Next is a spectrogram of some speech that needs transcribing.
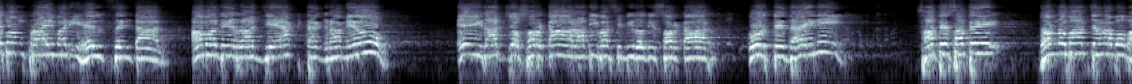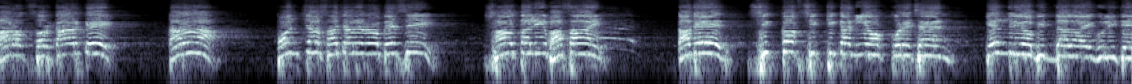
এবং প্রাইমারি হেলথ সেন্টার। আমাদের রাজ্যে একটা গ্রামেও এই রাজ্য সরকার, আদিবাসী বিরোধী সরকার করতে দেয়নি। সাথে সাথে ধন্যবাদ জানাব ভারত সরকারকে। তারা পঞ্চাশ হাজারেরও বেশি সাঁওতালি ভাষায় তাদের শিক্ষক, শিক্ষিকা নিয়োগ করেছেন কেন্দ্রীয় বিদ্যালয়গুলিতে,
